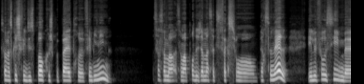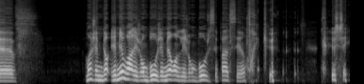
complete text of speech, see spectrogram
c'est parce que je fais du sport que je ne peux pas être euh, féminine. Ça, ça m'apporte déjà ma satisfaction personnelle. Et le fait aussi, mais, bah, moi, j'aime bien, bien voir les gens beaux, j'aime bien rendre les gens beaux, je sais pas, c'est un truc que j'ai.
